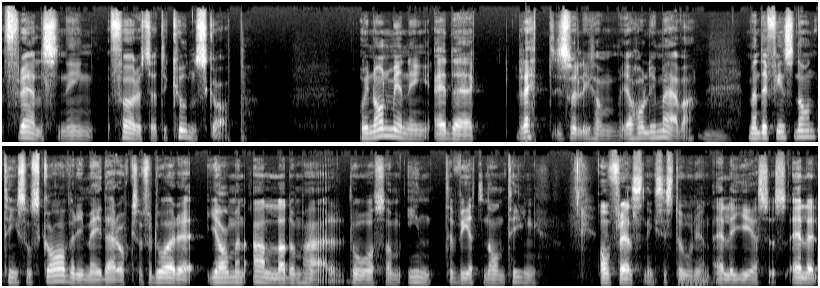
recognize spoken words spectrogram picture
frälsning förutsätter kunskap. Och i någon mening är det rätt, så liksom, jag håller ju med va. Mm. Men det finns någonting som skaver i mig där också, för då är det, ja men alla de här då som inte vet någonting om frälsningshistorien mm. eller Jesus, eller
